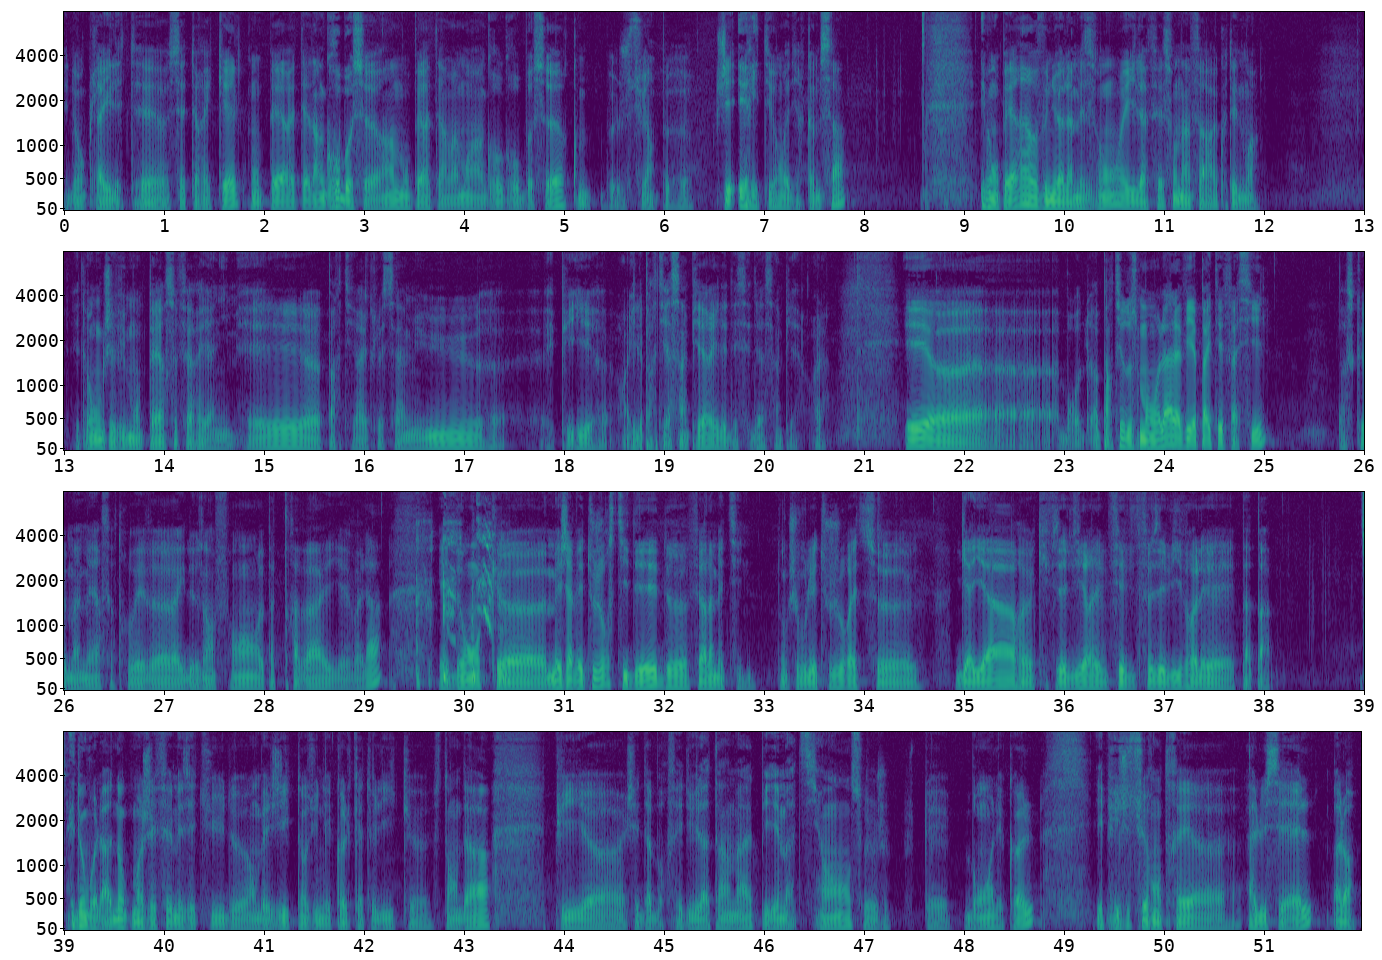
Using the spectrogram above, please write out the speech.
Et donc là, il était euh, 7 heures et quelques. Mon père était un gros bosseur. hein. Mon père était vraiment un gros, gros bosseur. Je suis un peu. J'ai hérité, on va dire comme ça. Et mon père est revenu à la maison et il a fait son infart à côté de moi. Et donc, j'ai vu mon père se faire réanimer, euh, partir avec le SAMU, euh, et puis, euh, il est parti à Saint-Pierre, il est décédé à Saint-Pierre. Voilà. Et bon, à partir de ce moment-là, la vie n'a pas été facile parce que ma mère s'est retrouvée veuve avec deux enfants, pas de travail, et voilà. Et donc, mais j'avais toujours cette idée de faire la médecine. Donc, je voulais toujours être ce gaillard qui faisait vivre les papas. Et donc voilà, donc moi j'ai fait mes études en Belgique dans une école catholique euh, standard. Puis j'ai d'abord fait du latin maths, puis des maths sciences. J'étais bon à l'école. Et puis je suis rentré à l'UCL. Alors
